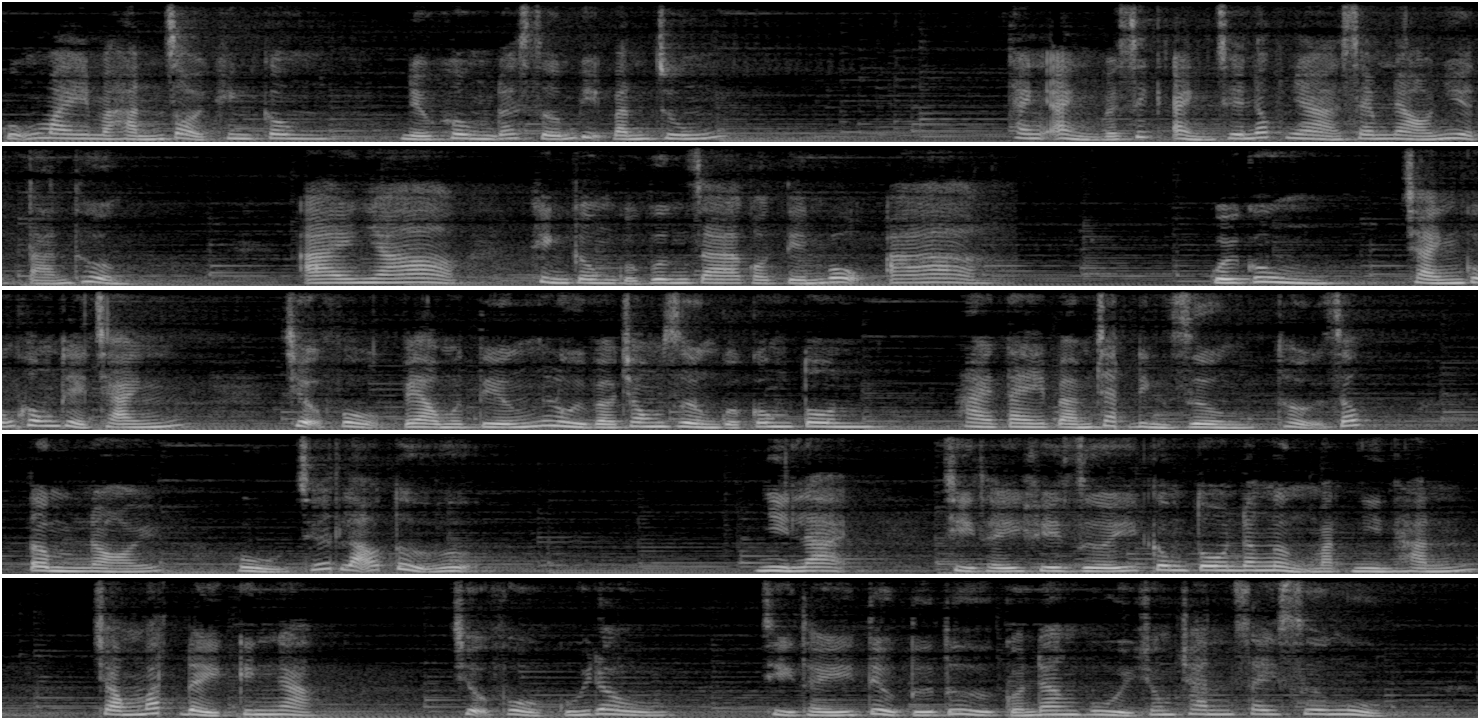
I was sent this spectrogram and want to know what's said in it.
Cũng may mà hắn giỏi khinh công, nếu không đã sớm bị bắn trúng. Thanh ảnh với xích ảnh trên nóc nhà xem náo nhiệt tán thưởng. Ai nha, khinh công của vương gia có tiến bộ à. Cuối cùng, tránh cũng không thể tránh. Triệu phổ vèo một tiếng lùi vào trong giường của công tôn, hai tay bám chặt đỉnh giường, thở dốc. Tâm nói, hủ chết lão tử hự. Nhìn lại, chỉ thấy phía dưới công tôn đang ngẩng mặt nhìn hắn, trong mắt đầy kinh ngạc. Triệu phổ cúi đầu, chỉ thấy tiểu tứ tử còn đang vùi trong chăn say sưa ngủ.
